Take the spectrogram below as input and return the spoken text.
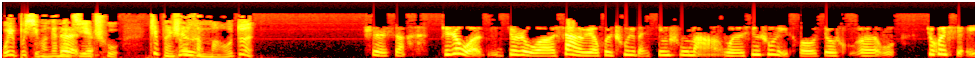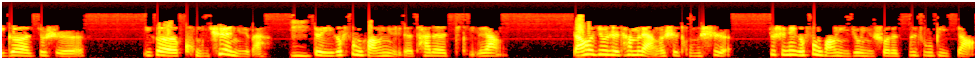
我也不喜欢跟他接触，这本身很矛盾。是是，其实我就是我下个月会出一本新书嘛，我的新书里头就呃我就会写一个就是一个孔雀女吧，嗯，对，一个凤凰女的她的体量，然后就是他们两个是同事，就是那个凤凰女，就你说的锱铢必较，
